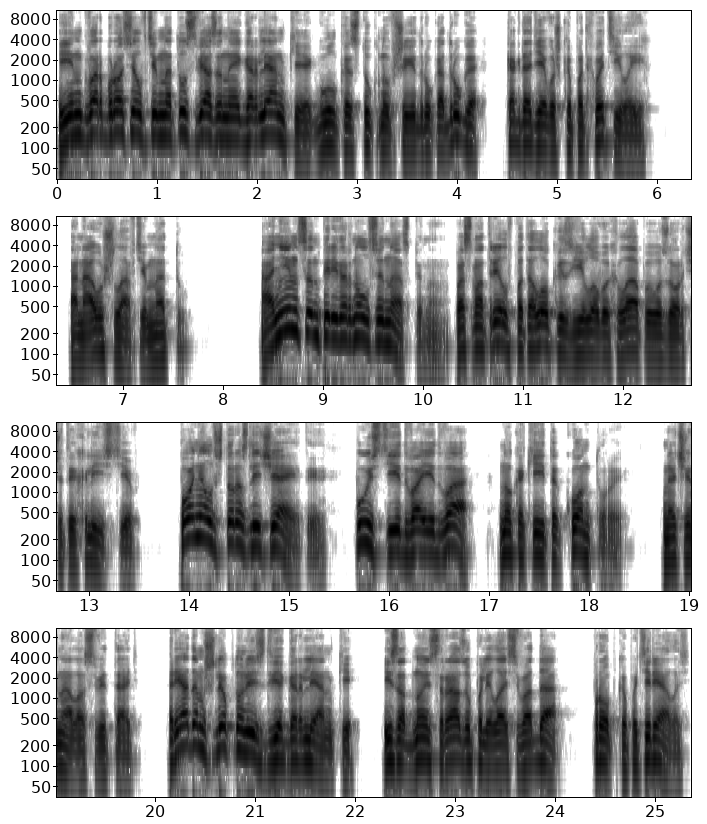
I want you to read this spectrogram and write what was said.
Ингвар бросил в темноту связанные горлянки, гулко стукнувшие друг о друга, когда девушка подхватила их. Она ушла в темноту. А Нинсон перевернулся на спину, посмотрел в потолок из еловых лап и узорчатых листьев. Понял, что различает их. Пусть едва-едва, но какие-то контуры. Начинало светать. Рядом шлепнулись две горлянки. Из одной сразу полилась вода. Пробка потерялась.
